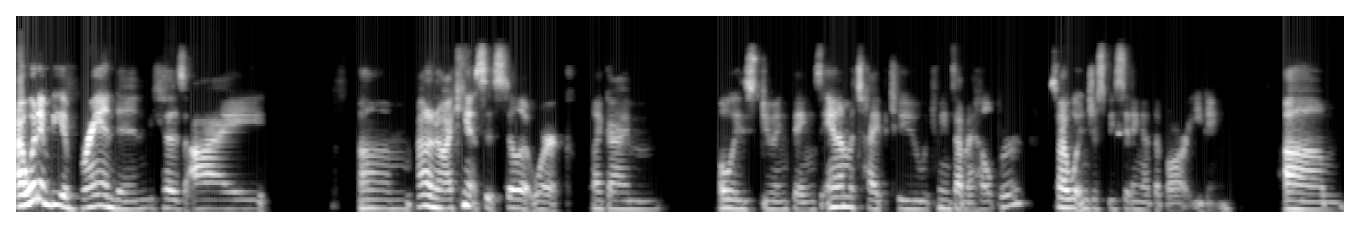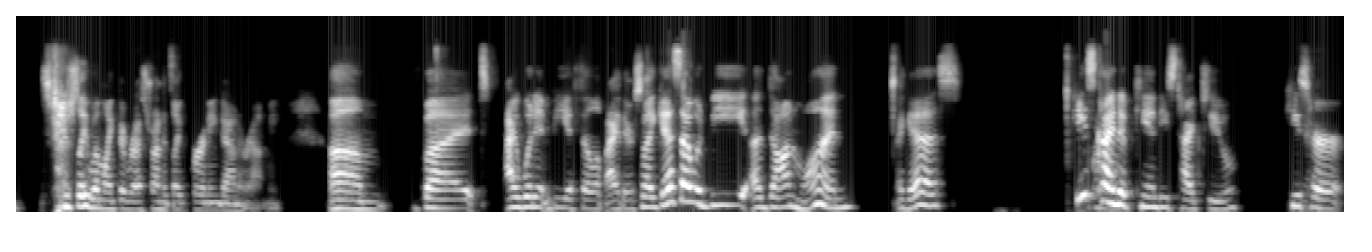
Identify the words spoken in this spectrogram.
I wouldn't be a Brandon because I, um, I don't know, I can't sit still at work. Like I'm always doing things, and I'm a type two, which means I'm a helper. So I wouldn't just be sitting at the bar eating, um, especially when like the restaurant is like burning down around me. Um, but I wouldn't be a Philip either. So I guess I would be a Don Juan, I guess. He's kind of Kandi's type too. He's her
